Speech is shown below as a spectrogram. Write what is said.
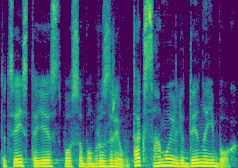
то це і стає способом розриву. Так само і людина і Бог.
